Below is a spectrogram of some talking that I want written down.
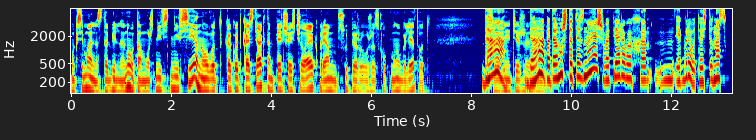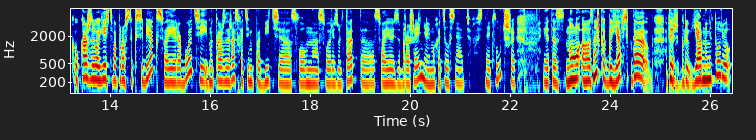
максимально стабильная. Ну, там, может, не, не все, но вот какой-то костяк, там 5-6 человек, прям супер уже сколько, много лет. Вот да, те же... да, потому что ты знаешь, во-первых, э, я говорю, то есть у нас у каждого есть вопросы к себе, к своей работе, и мы каждый раз хотим побить э, словно свой результат, э, свое изображение, и мы хотим снять, снять лучше. И это, но знаешь, как бы я всегда, опять же говорю, я мониторю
